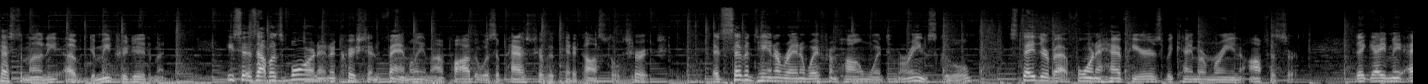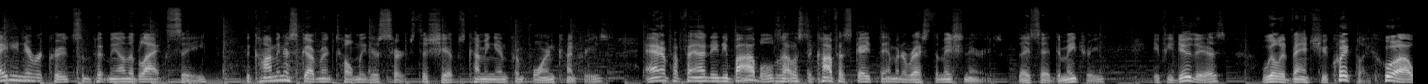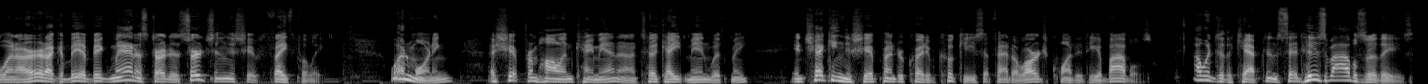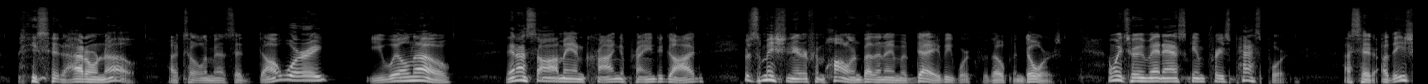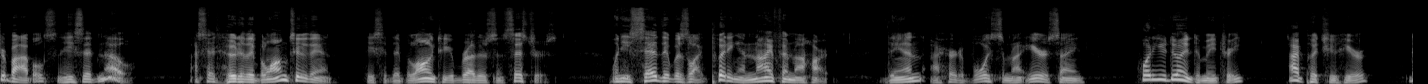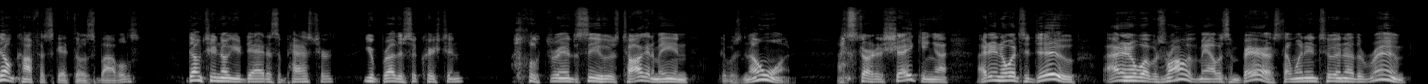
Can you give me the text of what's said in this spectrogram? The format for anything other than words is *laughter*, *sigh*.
testimony of Dimitri Duduman. He says, I was born in a Christian family, my father was a pastor of a Pentecostal church. At 17, I ran away from home, went to Marine school, stayed there about four and a half years, became a Marine officer. They gave me 80 new recruits and put me on the Black Sea. The communist government told me to search the ships coming in from foreign countries, and if I found any Bibles, I was to confiscate them and arrest the missionaries. They said, Dimitri, if you do this, we'll advance you quickly. Well, when I heard I could be a big man, I started searching the ships faithfully. One morning, a ship from Holland came in, and I took eight men with me. In checking the ship under crate of Cookies, I found a large quantity of Bibles. I went to the captain and said, Whose Bibles are these? *laughs* He said, I don't know. I told him, I said, Don't worry, you will know. Then I saw a man crying and praying to God. It was a missionary from Holland by the name of Dave. He worked with Open Doors. I went to him and asked him for his passport. I said, Are these your Bibles? And he said, No. I said, Who do they belong to then? He said, They belong to your brothers and sisters. When he said that, it was like putting a knife in my heart. Then I heard a voice in my ear saying, What are you doing, Dimitri? I put you here. Don't confiscate those Bibles. Don't you know your dad is a pastor? Your brother's a Christian? *laughs* I looked around to see who was talking to me, and there was no one. I started shaking. I, I didn't know what to do. I didn't know what was wrong with me. I was embarrassed. I went into another room,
